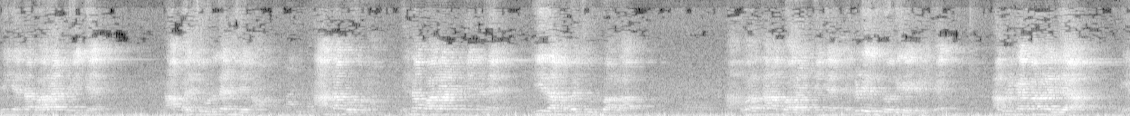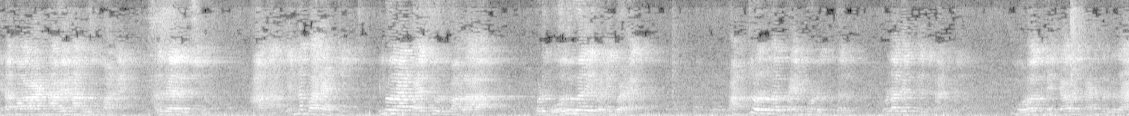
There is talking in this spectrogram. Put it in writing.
நீங்க என்ன பாராட்டுவீங்க நான் பரிசு கொடுத்தா என்ன செய்யணும்? நான் தான் கொடுக்கணும். என்ன பாராட்டுனீங்கன்னு ஈராம பரிசு கொடுப்பாங்களா? நான் அவரை தானே பாராட்டினீங்க. எப்படி இருந்து வந்து கேட்குறீங்க அப்படின்னு கேட்பாங்களா இல்லையா? என்ன பாராட்டினாவே நான் கொடுக்க மாட்டேன். அது வேற விஷயம். ஆனா என்ன பாராட்டி? இன்னொரு ஆள் பரிசு கொடுப்பாங்களா? கொடுக்க ஒருவரை வழிபட மற்றொருவர் பயன்படுத்தல் உலகத்தில் காண்பில் உலகத்தில் எங்காவது நடந்திருக்குதா?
